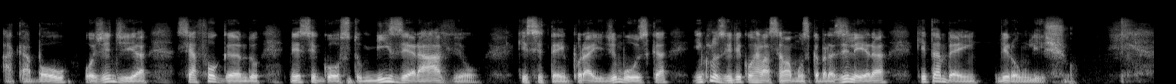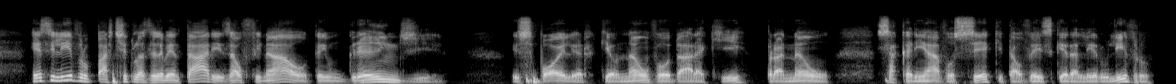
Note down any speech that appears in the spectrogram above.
acabou, hoje em dia, se afogando nesse gosto miserável que se tem por aí de música, inclusive com relação à música brasileira, que também virou um lixo. Esse livro, Partículas Elementares, ao final tem um grande spoiler que eu não vou dar aqui para não sacanear você que talvez queira ler o livro,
